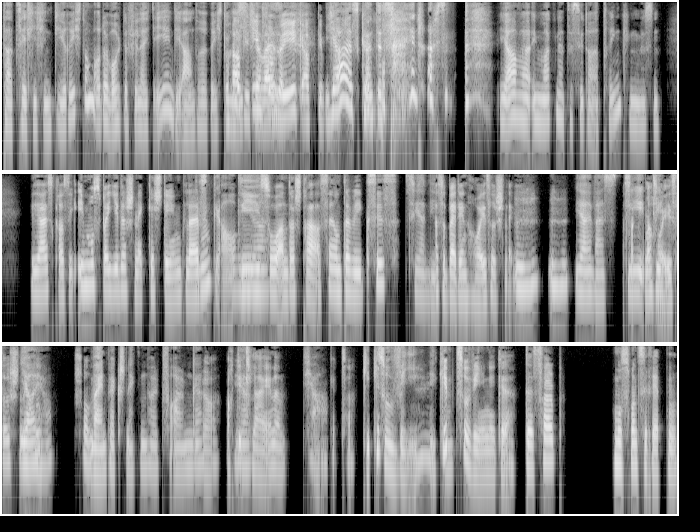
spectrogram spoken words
tatsächlich in die Richtung oder wollte er vielleicht eh in die andere Richtung? Du hast ihn vom Weg abgebracht. Ja, es könnte sein. Also, ja, aber ich mag nicht, dass sie da ertrinken müssen. Ja, ist grausig. Ich muss bei jeder Schnecke stehen bleiben, die ja. so an der Straße unterwegs ist. Sehr lieb. Also bei den Häuselschnecken. Mhm, mhm. Ja, ich weiß. Die, Sagt man die, Häuselschnecken? Ja, ja. Schon. Weinbergschnecken halt vor allem, gell? Ja, auch die ja. kleinen. Ja. Gibt's, gibt so wenige. Gibt so wenige. Deshalb muss man sie retten.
